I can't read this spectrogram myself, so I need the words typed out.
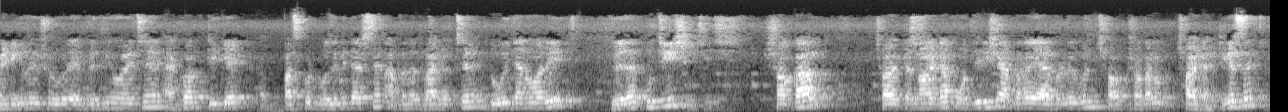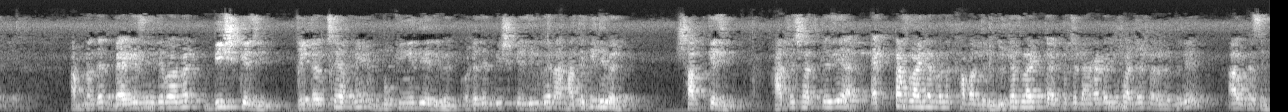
মেডিকেল থেকে শুরু করে এভরিথিং হয়েছে। এখন টিকিট পাসপোর্ট বুঝে নিতে আসছেন। আপনাদের ফ্লাইট হচ্ছে দুই জানুয়ারি দুই সকাল ছয়টা, নয়টা পঁয়ত্রিশে আপনারা এয়ারপোর্টে ঢুকবেন সকাল ছয়টায়, ঠিক আছে? আপনাদের ব্যাগেজ নিতে পারবেন বিশ কেজি, যেটা হচ্ছে আপনি বুকিং এ দিয়ে দিবেন। ওটাতে বিশ কেজি দিবেন আর হাতে কি দিবেন? সাত কেজি। হাতে সাত কেজি একটা ফ্লাইট আপনাদের খাবার দেবে। দুইটা ফ্লাইট তো, একটা হচ্ছে ঢাকা থেকে সার্জা সার্জা থেকে আলকাসিম।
